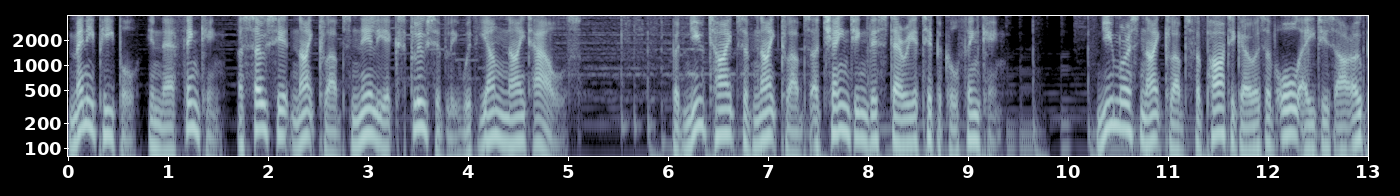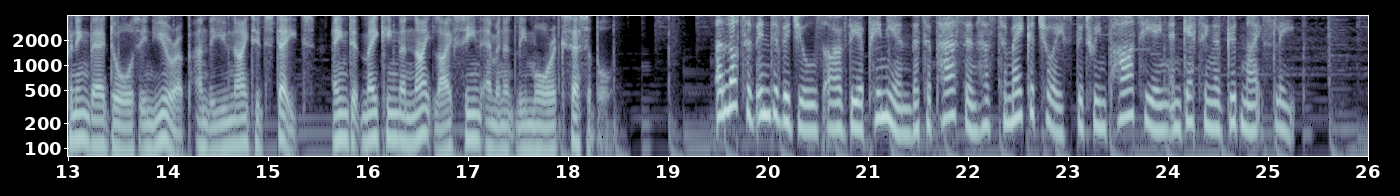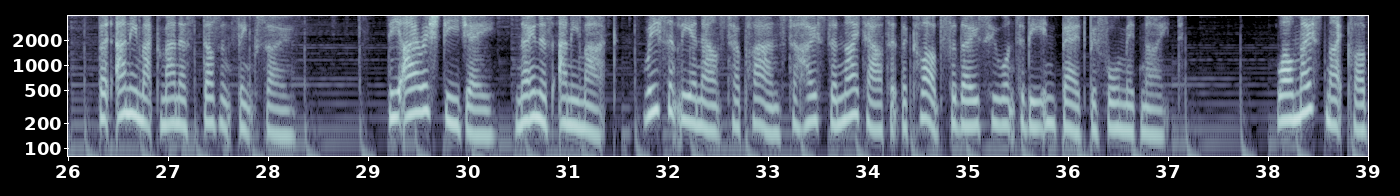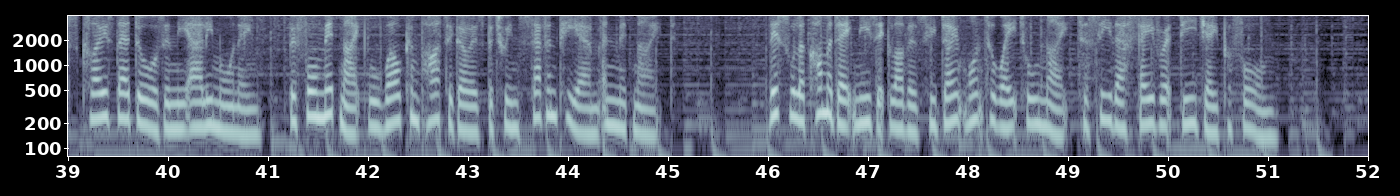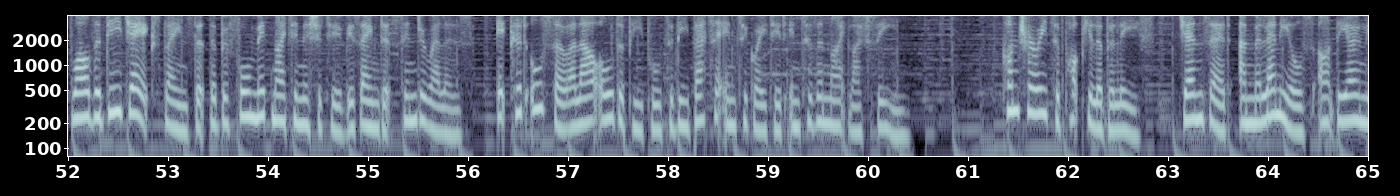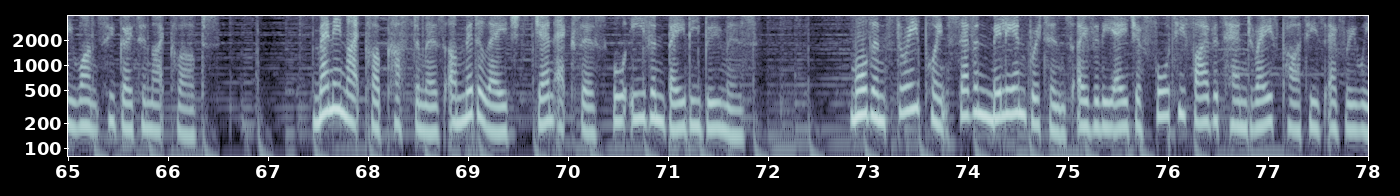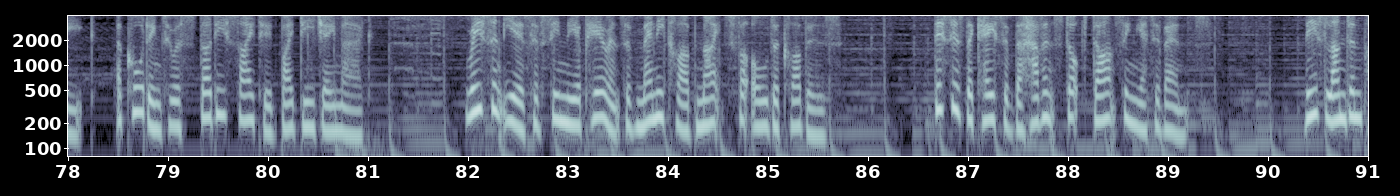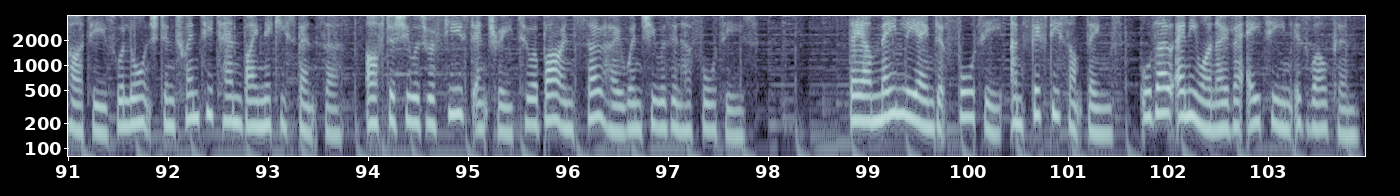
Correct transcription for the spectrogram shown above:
Many people, in their thinking, associate nightclubs nearly exclusively with young night owls. But new types of nightclubs are changing this stereotypical thinking. Numerous nightclubs for partygoers of all ages are opening their doors in Europe and the United States, aimed at making the nightlife scene eminently more accessible. A lot of individuals are of the opinion that a person has to make a choice between partying and getting a good night's sleep. But Annie McManus doesn't think so. The Irish DJ, known as Annie Mac, recently announced her plans to host a night out at the club for those who want to be in bed before midnight. While most nightclubs close their doors in the early morning, before midnight will welcome partygoers between 7 pm and midnight. This will accommodate music lovers who don't want to wait all night to see their favorite DJ perform. While the DJ explains that the Before Midnight initiative is aimed at Cinderellas, it could also allow older people to be better integrated into the nightlife scene. Contrary to popular belief, Gen Z and millennials aren't the only ones who go to nightclubs. Many nightclub customers are middle aged Gen Xers or even baby boomers. More than 3.7 million Britons over the age of 45 attend rave parties every week, according to a study cited by DJ Mag. Recent years have seen the appearance of many club nights for older clubbers. This is the case of the Haven't Stopped Dancing Yet events. These London parties were launched in 2010 by Nikki Spencer, after she was refused entry to a bar in Soho when she was in her 40s. They are mainly aimed at 40 and 50 somethings, although anyone over 18 is welcome.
